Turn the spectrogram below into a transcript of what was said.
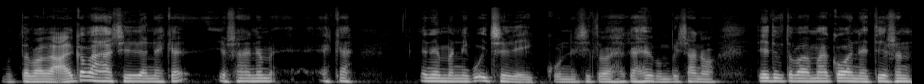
Mutta tavallaan aika vähän silleen ehkä, jos hän enemmän, ehkä enemmän niin kuin itse liikkuu, niin sitten on ehkä helpompi sanoa. Tietyllä tavalla mä koen, että jos on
